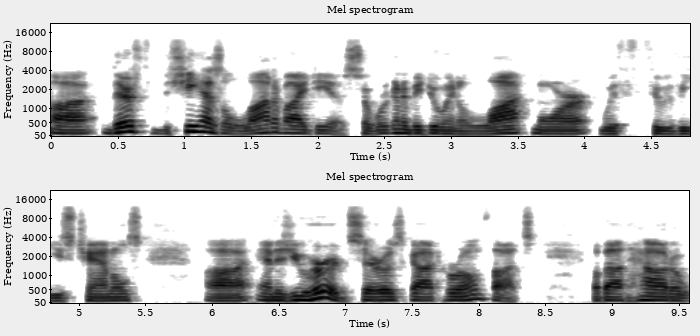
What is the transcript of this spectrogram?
uh, there's she has a lot of ideas. So we're going to be doing a lot more with through these channels. Uh, and as you heard, Sarah's got her own thoughts about how to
